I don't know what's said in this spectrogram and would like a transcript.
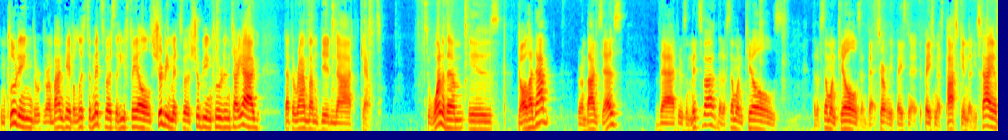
including the, the, Ramban gave a list of mitzvahs that he feels should be mitzvahs, should be included in Taryag, that the Rambam did not count. So one of them is Gol Hadam. The Ramban says that there's a mitzvah that if someone kills, that if someone kills, and certainly if based, based as paskin that he's chayiv,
